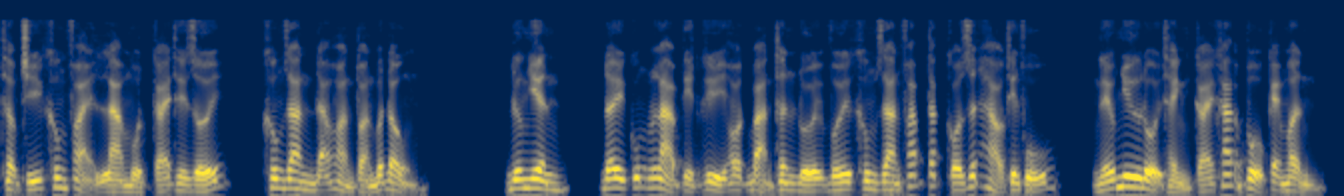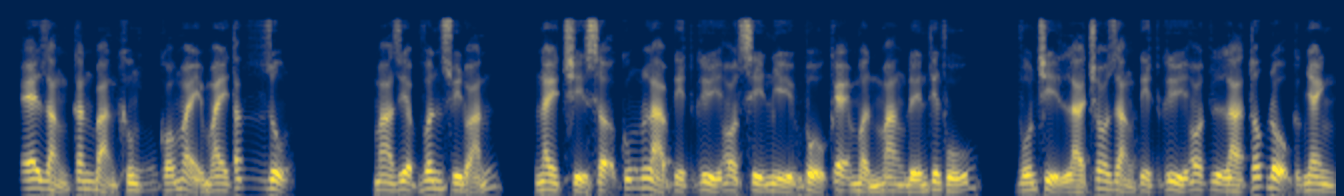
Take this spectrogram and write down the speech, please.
thậm chí không phải là một cái thế giới, không gian đã hoàn toàn bất động đương nhiên, đây cũng là thịt ghi họ bản thân đối với không gian pháp tắc có rất hảo thiên phú, nếu như đổi thành cái khác bộ kẹm mẩn e rằng căn bản không có mảy may tác dụng. Mà diệp vân suy đoán, này chỉ sợ cũng là thịt ghi họ xì nhỉ bộ kẹm mẩn mang đến thiên phú, vốn chỉ là cho rằng thịt ghi họ là tốc độ cực nhanh,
